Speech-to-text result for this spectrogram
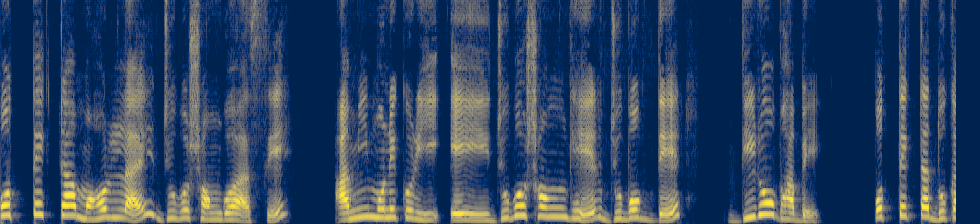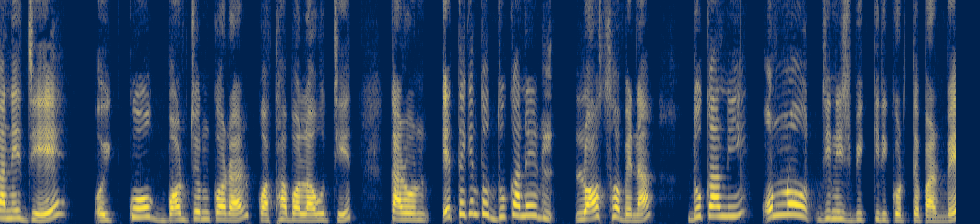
প্রত্যেকটা মহল্লায় যুব সংঘ আছে। আমি মনে করি এই যুব সংঘের যুবকদের দৃঢ়ভাবে প্রত্যেকটা দোকানে যে ওই কোক বর্জন করার কথা বলা উচিত। কারণ এতে কিন্তু দোকানের লস হবে না। দোকানি অন্য জিনিস বিক্রি করতে পারবে।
